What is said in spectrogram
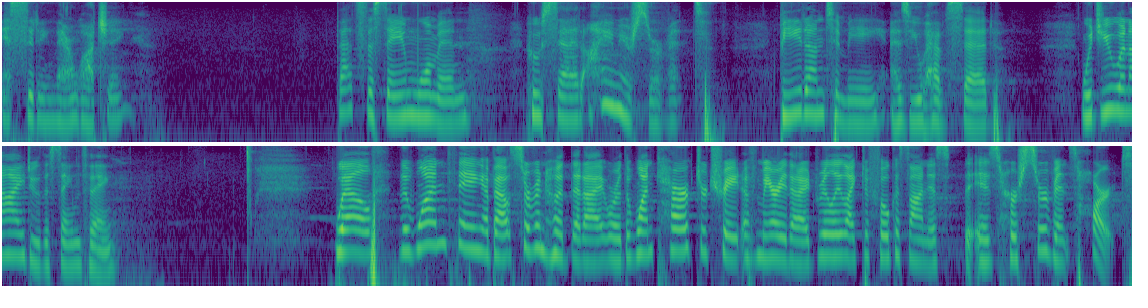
is sitting there watching. That's the same woman who said, I am your servant. Be it unto me as you have said. Would you and I do the same thing? Well, the one thing about servanthood that I, or the one character trait of Mary that I'd really like to focus on is, is her servant's heart.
